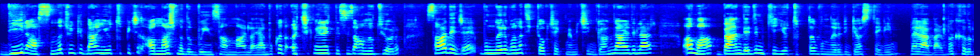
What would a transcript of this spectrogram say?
değil aslında. Çünkü ben YouTube için anlaşmadım bu insanlarla. Yani bu kadar açık ve net size anlatıyorum. Sadece bunları bana TikTok çekmem için gönderdiler. Ama ben dedim ki YouTube'da bunları bir göstereyim. Beraber bakalım.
